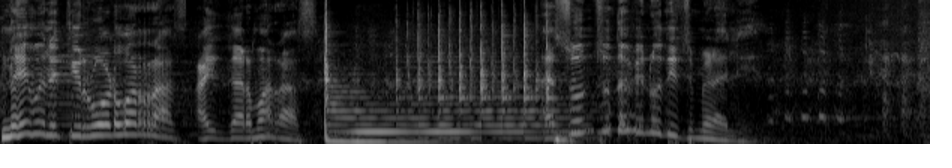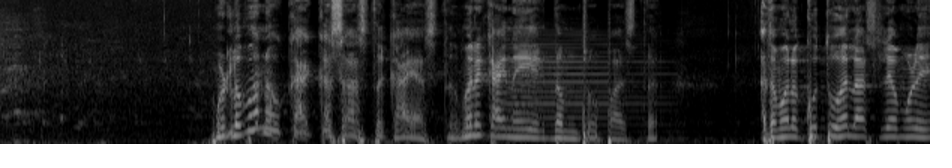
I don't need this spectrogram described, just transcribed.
नाही म्हणे ती रोडवर रास आई गरमा रास. असून सुद्धा विनोदीच मिळाली. म्हटलं बनव काय कसं असतं काय असतं? म्हणे काय नाही एकदम सोपं असतं. आता मला कुतूहल असल्यामुळे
